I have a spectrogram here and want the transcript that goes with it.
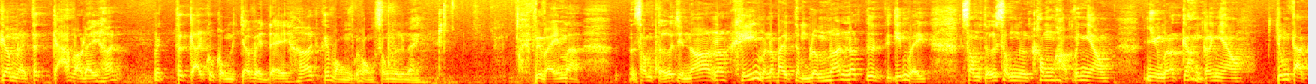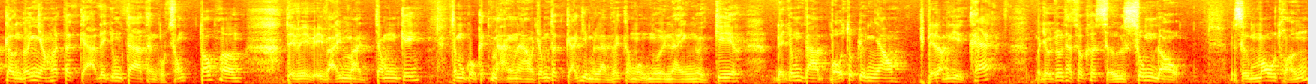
gom lại tất cả vào đây hết. Tất cả cuối cùng trở về đây hết cái vòng cái vòng sông ngư này. Vì vậy mà song tử thì nó nó khí mà nó bay tùm lum nó nó kiếm vậy. Song tử song ngư không hợp với nhau nhưng mà nó cần có nhau chúng ta cần có nhau hết tất cả để chúng ta thành cuộc sống tốt hơn. Thì vì, vì vậy mà trong cái trong một cuộc cách mạng nào trong tất cả gì mình làm phải cần một người này người kia để chúng ta bổ túc cho nhau để làm cái gì khác. Mà dù chúng ta sẽ có sự xung đột sự mâu thuẫn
